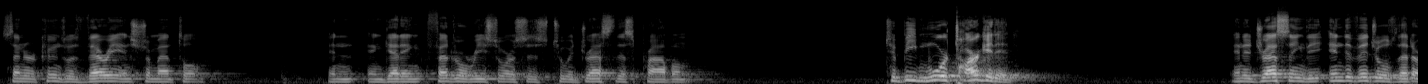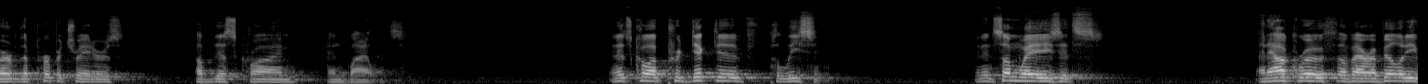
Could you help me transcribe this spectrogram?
Senator Coons was very instrumental in, in getting federal resources to address this problem, to be more targeted in addressing the individuals that are the perpetrators of this crime and violence and it's called predictive policing. And in some ways, it's an outgrowth of our ability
